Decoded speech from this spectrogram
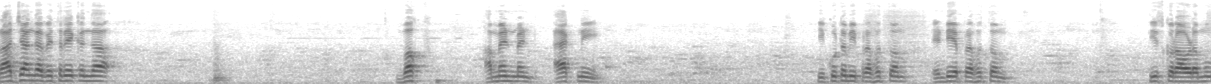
రాజ్యాంగ వ్యతిరేకంగా వక్ఫ్ అమెండ్మెంట్ యాక్ట్ని ఈ కూటమి ప్రభుత్వం ఎన్డీఏ ప్రభుత్వం తీసుకురావడము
